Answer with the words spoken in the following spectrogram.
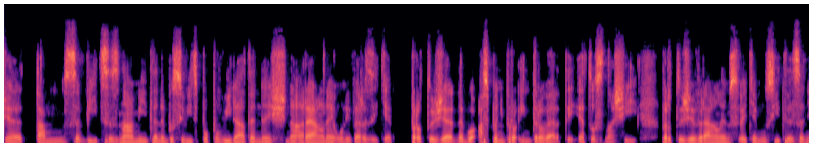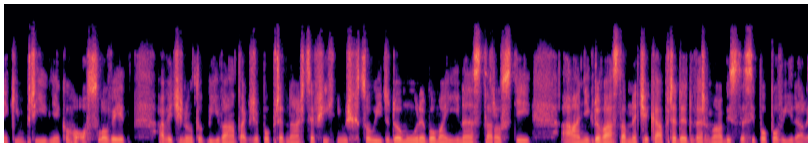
že tam se víc seznámíte nebo si víc popovídáte než na reálné univerzitě protože, nebo aspoň pro introverty je to snaží, protože v reálném světě musíte za někým přijít, někoho oslovit a většinou to bývá tak, že po přednášce všichni už chcou jít domů nebo mají jiné starosti a nikdo vás tam nečeká před dveřma, abyste si popovídali.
